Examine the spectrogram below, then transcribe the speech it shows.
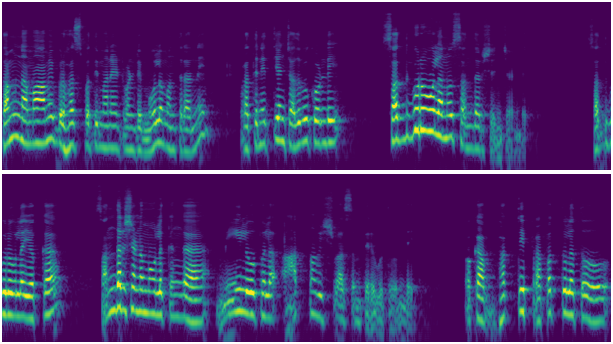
తం నమామి బృహస్పతి అనేటువంటి మూలమంత్రాన్ని ప్రతినిత్యం చదువుకోండి. సద్గురువులను సందర్శించండి. సద్గురువుల యొక్క సందర్శన మూలకంగా మీ లోపల ఆత్మవిశ్వాసం పెరుగుతుంది. ఒక భక్తి ప్రపత్తులతో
